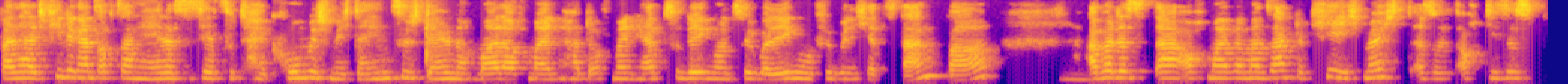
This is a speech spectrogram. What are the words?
weil halt viele ganz oft sagen, hey, das ist jetzt total komisch, mich da hinzustellen, nochmal auf meine Hand auf mein Herz zu legen und zu überlegen, wofür bin ich jetzt dankbar. Mhm. Aber das da auch mal, wenn man sagt, okay, ich möchte, also auch dieses,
